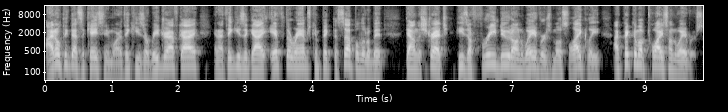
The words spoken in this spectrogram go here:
I don't think that's the case anymore. I think he's a redraft guy, and I think he's a guy. If the Rams can pick this up a little bit down the stretch, he's a free dude on waivers, most likely. I picked him up twice on waivers,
